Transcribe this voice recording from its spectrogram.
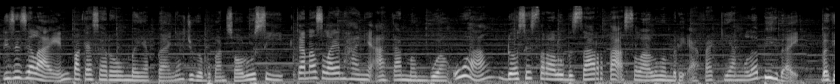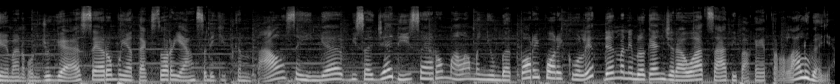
Di sisi lain, pakai serum banyak-banyak juga bukan solusi, karena selain hanya akan membuang uang, dosis terlalu besar tak selalu memberi efek yang lebih baik. Bagaimanapun juga, serum punya tekstur yang sedikit sedikit kental sehingga bisa jadi serum malah menyumbat pori-pori kulit dan menimbulkan jerawat saat dipakai terlalu banyak.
